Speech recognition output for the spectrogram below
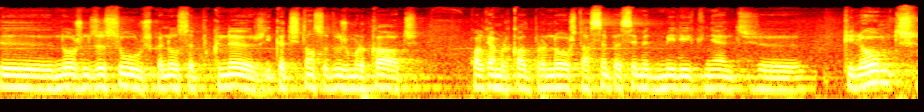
que nós nos Açores, com a nossa pequenez e com a distância dos mercados, qualquer mercado para nós está sempre acima de 1500 uh, quilómetros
